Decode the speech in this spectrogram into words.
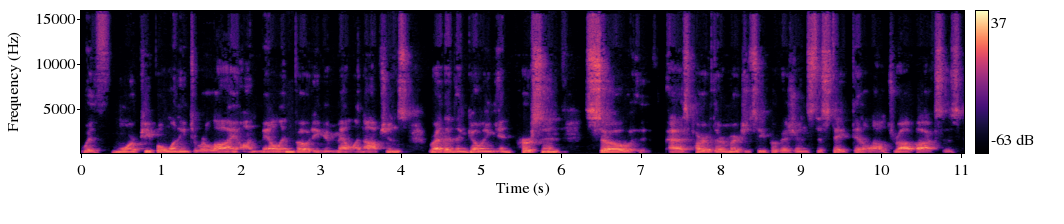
with more people wanting to rely on mail in voting and mail in options rather than going in person. So, as part of their emergency provisions, the state did allow drop boxes.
